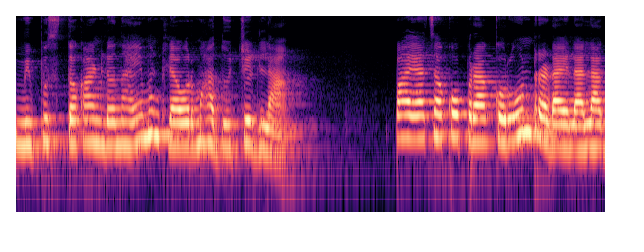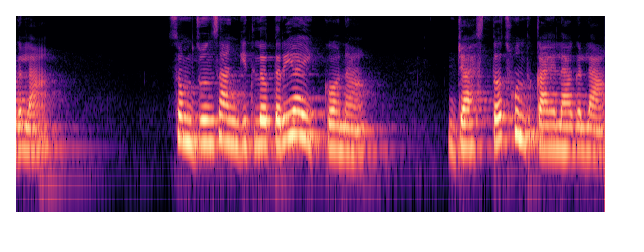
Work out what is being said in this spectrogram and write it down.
मी पुस्तक आणलं नाही म्हटल्यावर महादू चिडला. पायाचा कोपरा करून रडायला लागला. समजून सांगितलं तरी ऐकना जास्तच हुंदकाय लागला.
